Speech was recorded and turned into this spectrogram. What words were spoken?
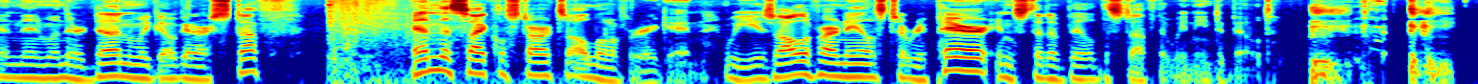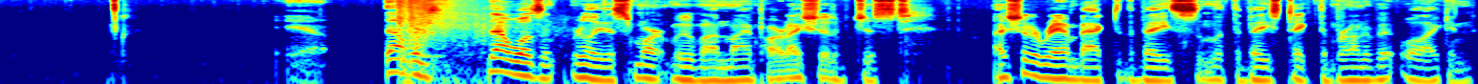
And then when they're done, we go get our stuff. And the cycle starts all over again. We use all of our nails to repair instead of build the stuff that we need to build. yeah. That was that wasn't really a smart move on my part. I should have just I should have ran back to the base and let the base take the brunt of it while I can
